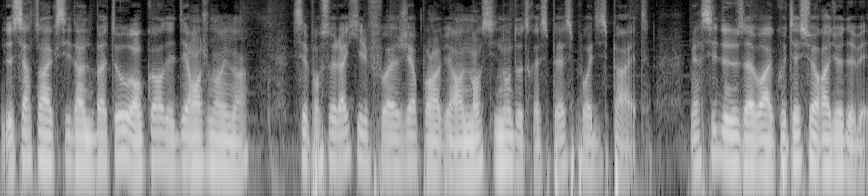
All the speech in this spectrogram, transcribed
de certains accidents de bateau ou encore des dérangements humains. C'est pour cela qu'il faut agir pour l'environnement, sinon d'autres espèces pourraient disparaître. Merci de nous avoir écoutés sur Radio 2B.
